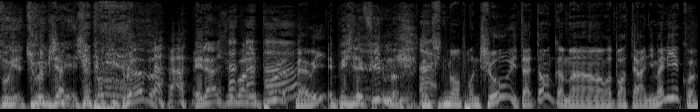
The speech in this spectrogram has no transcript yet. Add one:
faut que- tu veux que j'aille, j'attends qu'il pleuve, et là je vais voir les poules, Bah oui. et puis je les filme. Donc tu te mets en poncho et t'attends comme un reporter animalier quoi.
